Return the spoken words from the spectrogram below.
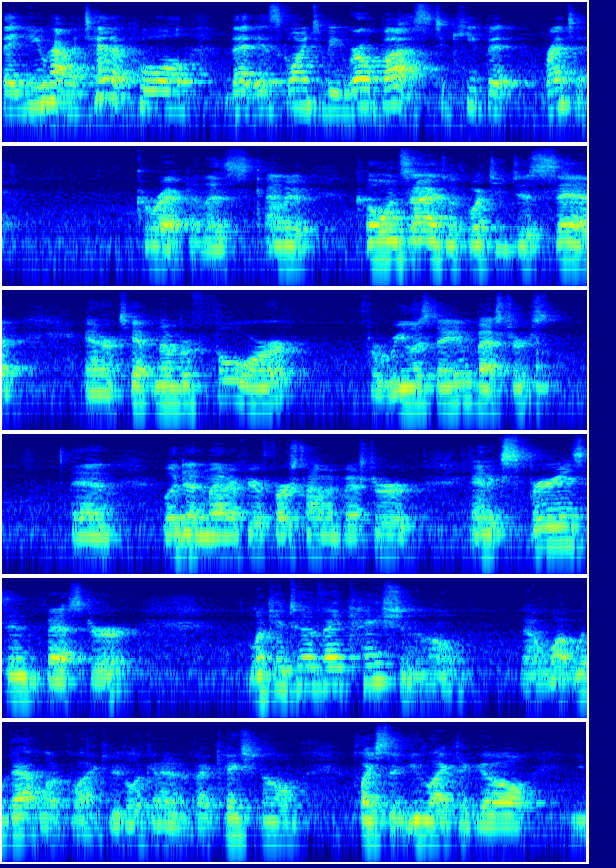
that you have a tenant pool that is going to be robust to keep it rented. Correct, and this kind of coincides with what you just said. And our tip number four for real estate investors, and well, it doesn't matter if you're a first-time investor or an experienced investor, look into a vacation home. Now, what would that look like? You're looking at a vacation home, place that you like to go, you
